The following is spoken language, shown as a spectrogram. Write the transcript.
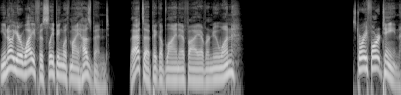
You know your wife is sleeping with my husband. That's a pickup line if I ever knew one. Story 14.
